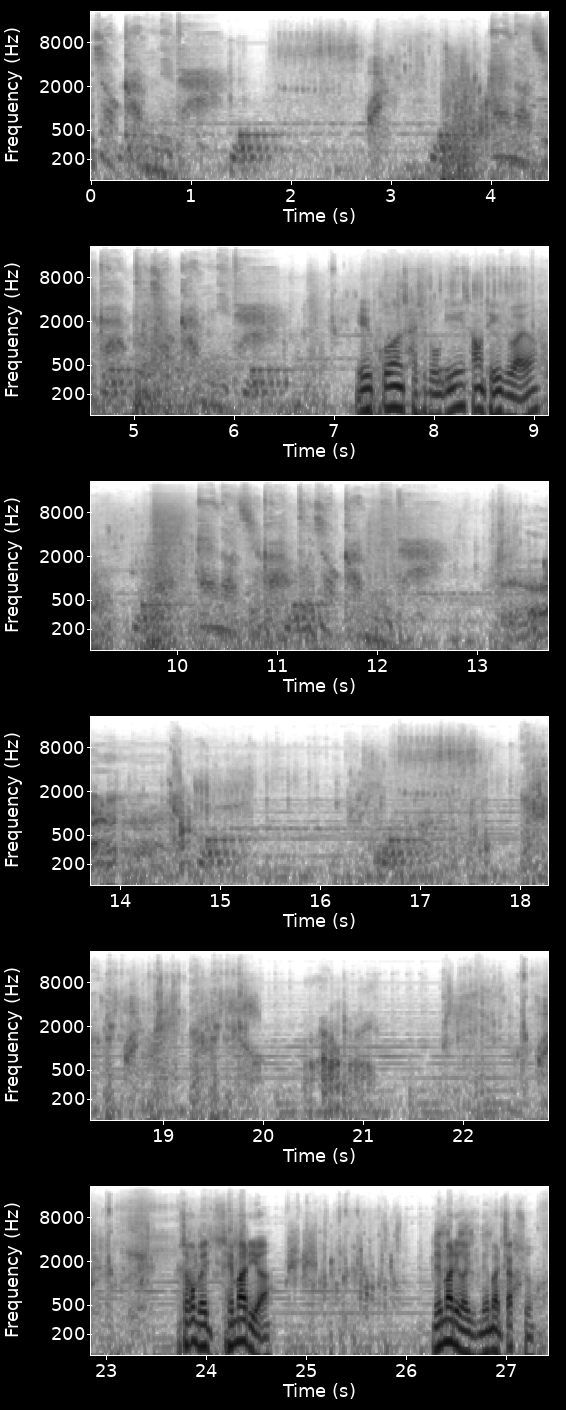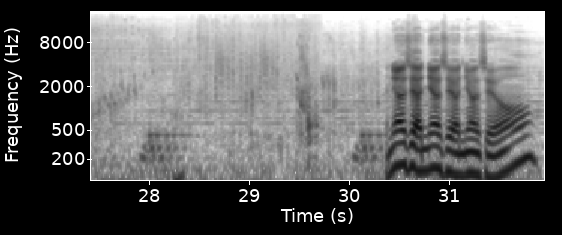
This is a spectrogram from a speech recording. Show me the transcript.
일꾼 45기 상황 되게 좋아요. 잠깐만 세 마리야. 네 마리가 있네 마리 짝수. 안녕하세요 안녕하세요 안녕하세요.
